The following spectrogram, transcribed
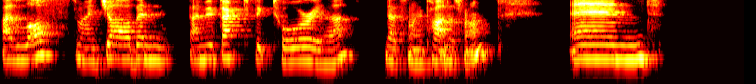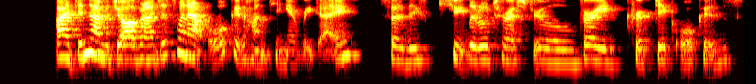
I lost my job and I moved back to Victoria. That's where my partner's from. And I didn't have a job and I just went out orchid hunting every day. So these cute little terrestrial, very cryptic orchids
